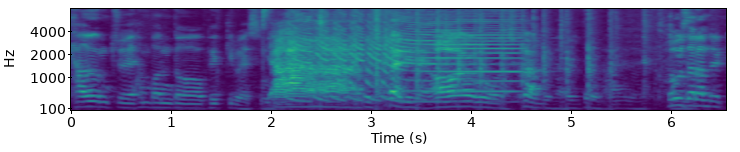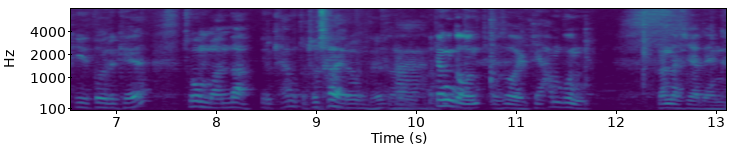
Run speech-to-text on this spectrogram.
다음 주에 한 번 더 뵙기로 했습니다 야, 축하드리네. 아이고, 축하합니다. 또 아유, 좋은 사람들끼리 또 이렇게 좋은 만남 이렇게 하면 또 좋잖아요, 여러분들. 아, 형님도 어서 이렇게 한 분 만나셔야 되는데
